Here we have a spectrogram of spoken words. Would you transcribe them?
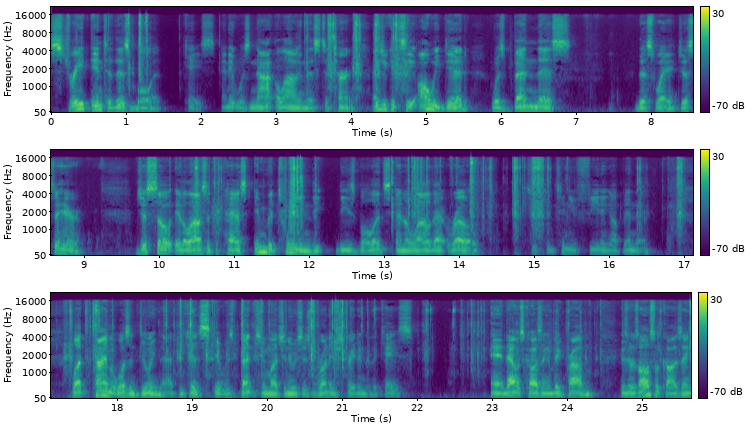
straight into this bullet case and it was not allowing this to turn. As you can see, all we did was bend this this way, just a hair, just so it allows it to pass in between the, these bullets and allow that row to continue feeding up in there. Well, at the time, it wasn't doing that because it was bent too much and it was just running straight into the case. And that was causing a big problem because it was also causing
